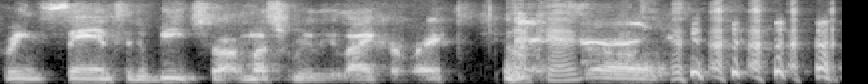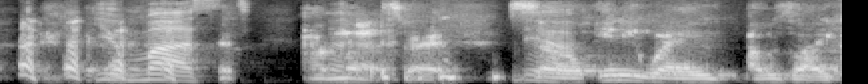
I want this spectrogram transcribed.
bring sand to the beach. So I must really like her, right? Okay. So you must. I must, right? So anyway, I was like,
